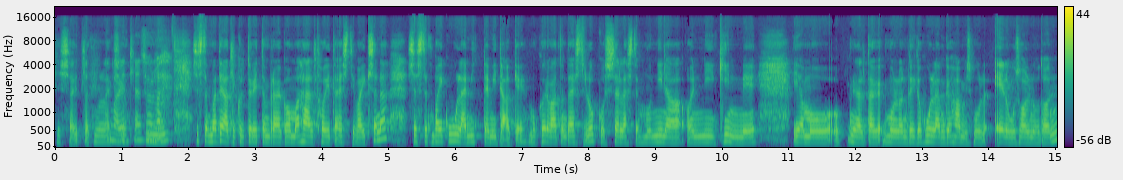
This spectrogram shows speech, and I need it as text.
siis sa ütled mulle, eks ma ütlen sulle mm. -hmm. sest et ma teadlikult üritan praegu oma häält hoida hästi vaiksena, sest et ma ei kuule mitte midagi, mu kõrvad on täiesti lukus sellest, et mu nina on nii kinni ja mu nii-öelda, mul on kõige hullem köha, mis mul elus olnud on.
